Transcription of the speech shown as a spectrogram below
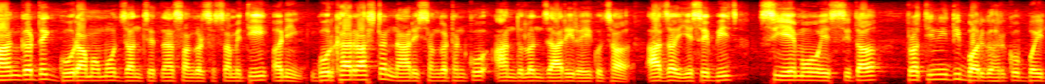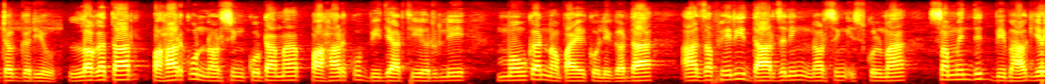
माग गर्दै गोरामोमो जनचेतना सङ्घर्ष समिति अनि गोर्खा राष्ट्र नारी सङ्गठनको आन्दोलन जारी रहेको छ। आज यसैबीच सिएमओएससित प्रतिनिधि वर्गहरूको बैठक गरियो। लगातार पहाडको नर्सिङ कोटामा पहाडको विद्यार्थीहरूले मौका नपाएकोले गर्दा आज फेरि दार्जिलिङ नर्सिङ स्कुलमा सम्बन्धित विभागीय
